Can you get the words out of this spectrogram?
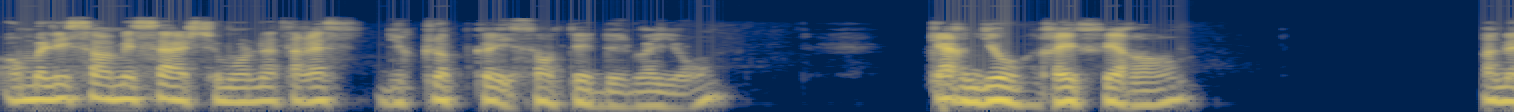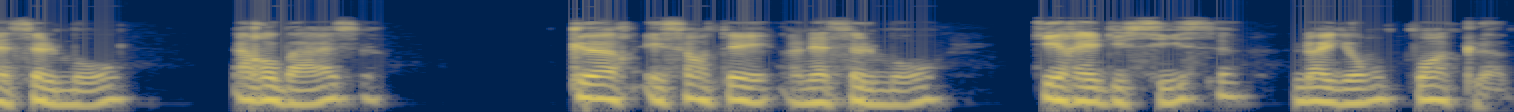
en me laissant un message sur mon adresse du Club Cueil Santé de Noyon, cardio référent en un seul mot, arrobase, cœur et santé en un seul mot, tiré du 6, noyon.club.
